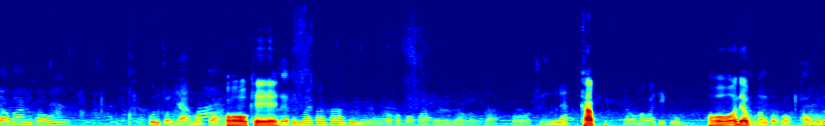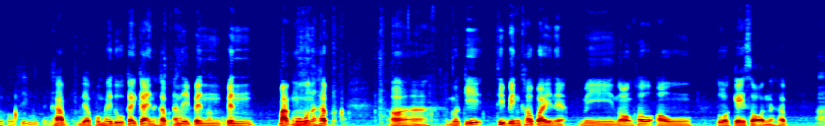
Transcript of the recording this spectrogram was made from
ชาวบ้านเขาก้นสวนยางมากกว่าโอเคเหลือต้นไม้ข้างๆที่มีองค์เราก็บอกว่าเออเดี๋ยวเราจะขอซื้อนะครับ จะเอามาไว้ที่กลุ่ม โอ้เดี๋ยวอย่างน้อยเขาก็เผาแล้วเขาทิ้งไปหมดครับ เดี๋ยวผมให้ดูใกล้ๆนะครับ อันนี้เป็นปากหมูเป็นปากหมูนะครับอ่าเมื่อกี้ที่บินเข้าไปเนี่ยมีน้องเขาเอาตัวเกสรนะครับ อ่า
